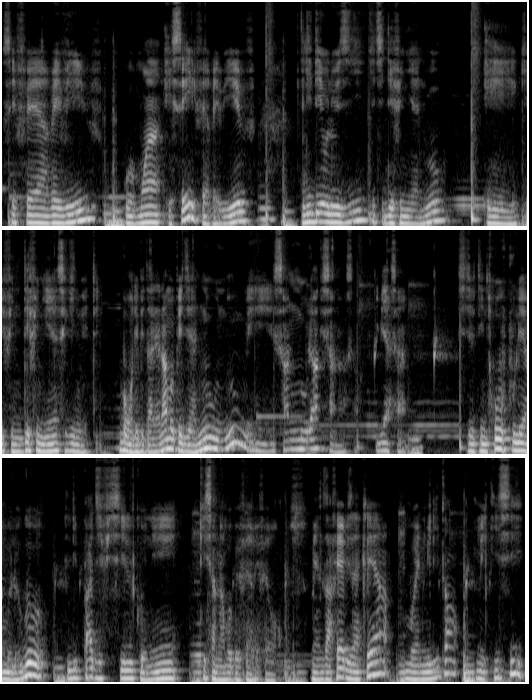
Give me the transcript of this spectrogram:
c'est faire revivre, ou au moins essayer de faire revivre, l'idéologie qui se définit à nous et qui finit définir ce qui nous était. Bon, depuis là, on peut dire nous, nous, mais sans nous là, qui s'en ça. Eh bien, ça. Si je t'y trouve coulé à mon logo, il n'est pas difficile de connaître qui ça n'a peut faire référence. Mais une affaire bien claire, moi un militant, mais ici,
